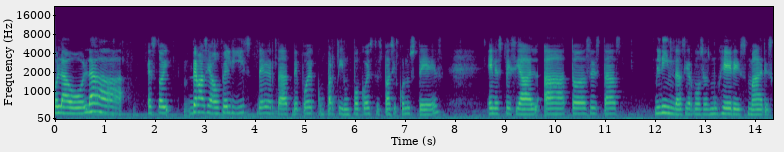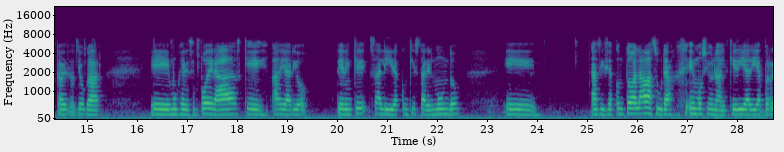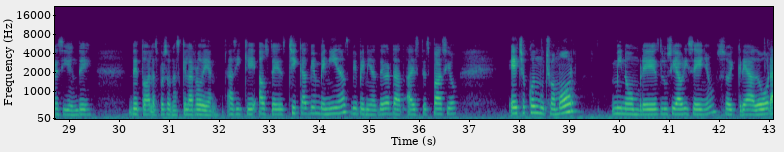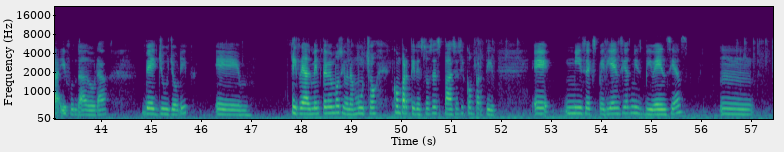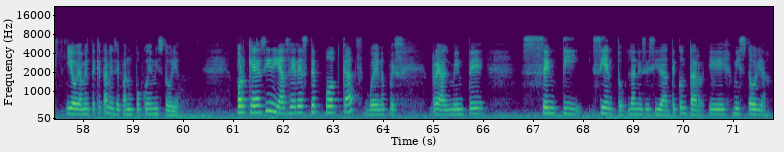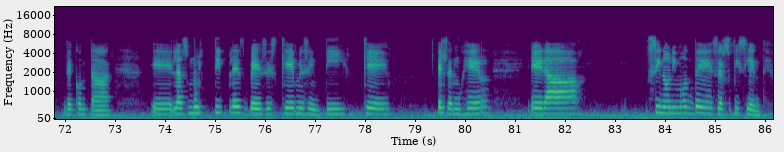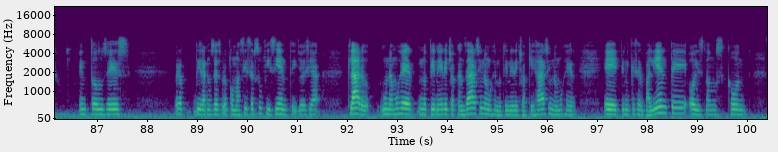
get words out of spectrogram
Hola, hola. Estoy demasiado feliz de verdad de poder compartir un poco este espacio con ustedes, en especial a todas estas lindas y hermosas mujeres, madres, cabezas de hogar, eh, mujeres empoderadas que a diario tienen que salir a conquistar el mundo, eh, así sea con toda la basura emocional que día a día pues reciben de, de todas las personas que la rodean. Así que a ustedes chicas, bienvenidas, bienvenidas de verdad a este espacio hecho con mucho amor. Mi nombre es Lucía Briseño, soy creadora y fundadora de Yuyoric eh, y realmente me emociona mucho compartir estos espacios y compartir eh, mis experiencias, mis vivencias mmm, y obviamente que también sepan un poco de mi historia. ¿Por qué decidí hacer este podcast? Bueno, pues realmente sentí, siento la necesidad de contar eh, mi historia, de contar eh, las múltiples veces que me sentí que el ser mujer era sinónimo de ser suficiente. Entonces, pero dirán ustedes, pero ¿cómo así ser suficiente? Yo decía, claro, una mujer no tiene derecho a cansarse, una mujer no tiene derecho a quejarse, una mujer eh, tiene que ser valiente. Hoy estamos con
